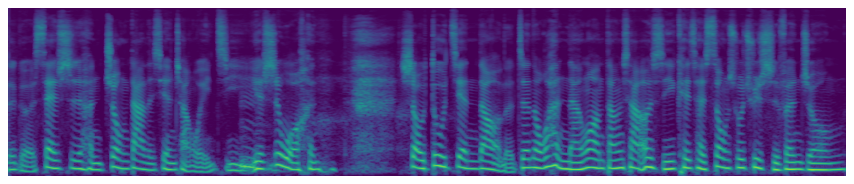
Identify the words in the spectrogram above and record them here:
这个赛事很重大的现场危机，嗯也是我很首度见到的，真的我很难忘当下二十一 K 才送出去十分钟，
